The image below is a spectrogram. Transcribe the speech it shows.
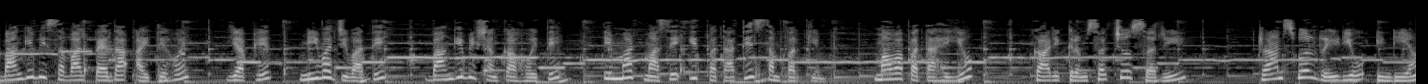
बांगे भी सवाल पैदा आते हुए, या फिर मीवा जीवाते, बांगे भी शंका होते इमाट माँ से ईद पताते संपर्क मावा पता है यो? कार्यक्रम सचो सर्री Trans World radio India,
